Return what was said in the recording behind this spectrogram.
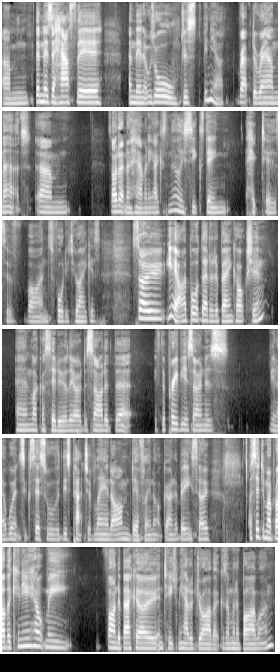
Um, then there's a house there, and then it was all just vineyard wrapped around that. Um, so I don't know how many acres, nearly 16 hectares of vines, 42 acres. So, yeah, I bought that at a bank auction. And like I said earlier, I decided that if the previous owners, you know, weren't successful with this patch of land, I'm definitely not going to be. So I said to my brother, can you help me find a backhoe and teach me how to drive it? Because I'm going to buy one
